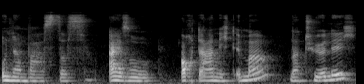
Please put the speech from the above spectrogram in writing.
und dann war es das. Also auch da nicht immer, natürlich,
